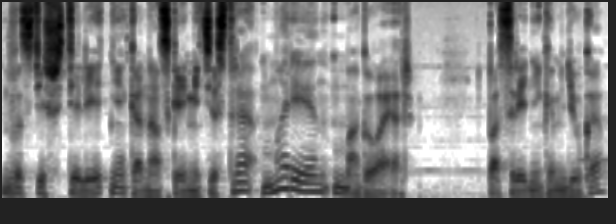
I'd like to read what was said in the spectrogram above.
26-летняя канадская медсестра Мариэн Магуайр. Посредником Дюка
